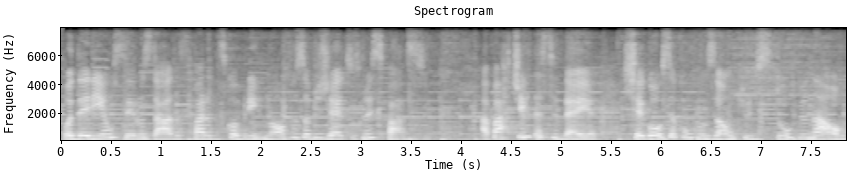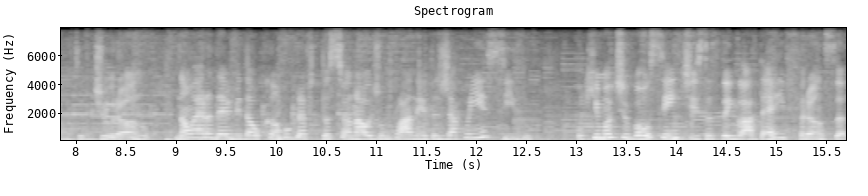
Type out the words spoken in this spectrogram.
poderiam ser usadas para descobrir novos objetos no espaço. A partir dessa ideia, chegou-se à conclusão que o distúrbio na órbita de Urano não era devido ao campo gravitacional de um planeta já conhecido, o que motivou os cientistas da Inglaterra e França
